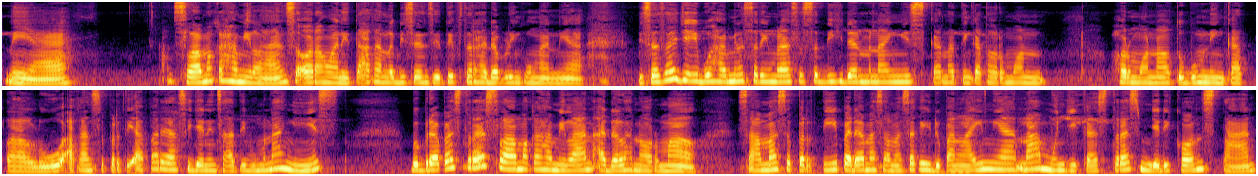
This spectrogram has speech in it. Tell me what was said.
Nih ya, selama kehamilan, seorang wanita akan lebih sensitif terhadap lingkungannya. Bisa saja ibu hamil sering merasa sedih dan menangis karena tingkat hormon hormonal tubuh meningkat. Lalu, akan seperti apa reaksi janin saat ibu menangis? Beberapa stres selama kehamilan adalah normal, sama seperti pada masa-masa kehidupan lainnya. Namun, jika stres menjadi konstan,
